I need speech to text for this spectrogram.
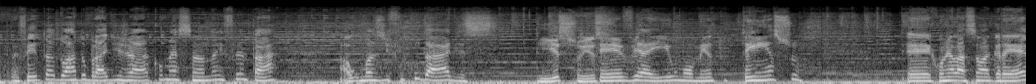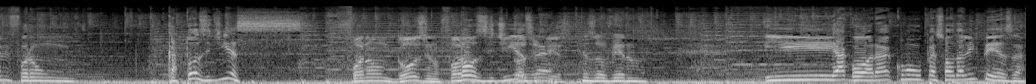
o prefeito Eduardo Brade já começando a enfrentar algumas dificuldades. Isso, isso. Teve aí um momento tenso é, com relação à greve, foram 14 dias? Foram 12, não foram? 12 dias, 12 é, dias. resolveram. E agora com o pessoal da limpeza.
